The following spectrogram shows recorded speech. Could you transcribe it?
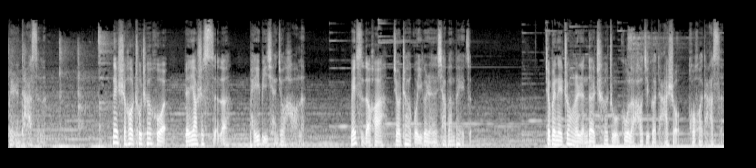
被人打死了。那时候出车祸，人要是死了，赔一笔钱就好了；没死的话，就照顾一个人下半辈子。就被那撞了人的车主雇了好几个打手，活活打死了。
